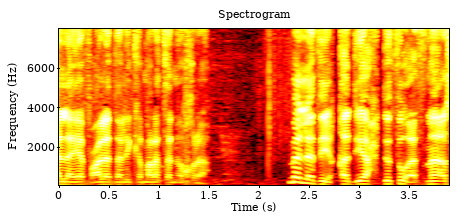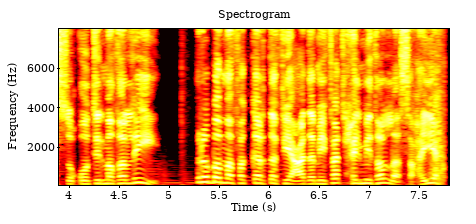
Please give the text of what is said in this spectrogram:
ألا يفعل ذلك مرة أخرى. ما الذي قد يحدث أثناء السقوط المظلي؟ ربما فكرت في عدم فتح المظلة صحيح؟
